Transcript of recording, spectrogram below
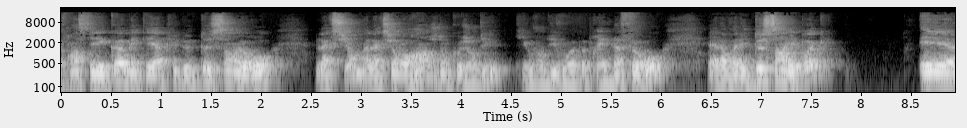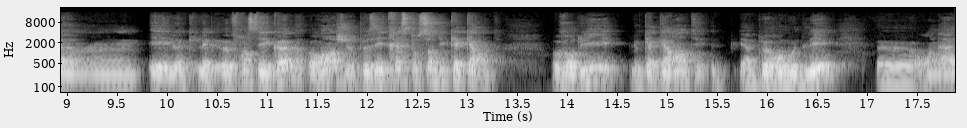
France Télécom était à plus de 200 euros l'action, l'action Orange, donc aujourd'hui, qui aujourd'hui vaut à peu près 9 euros. Elle en valait 200 à l'époque. Et et le, euh, France Télécom, Orange, pesait 13% du CAC 40. Aujourd'hui, le CAC 40 est, un peu remodelé. Euh, on a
